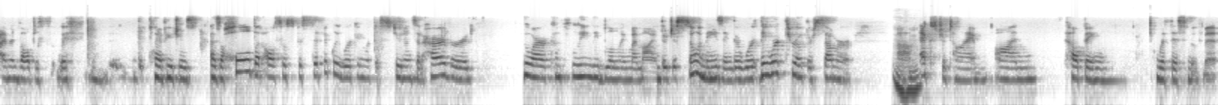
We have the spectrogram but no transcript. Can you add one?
i'm involved with with the plant futures as a whole but also specifically working with the students at harvard who are completely blowing my mind. They're just so amazing. They work they work throughout their summer, um, mm-hmm. extra time on helping with this movement.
